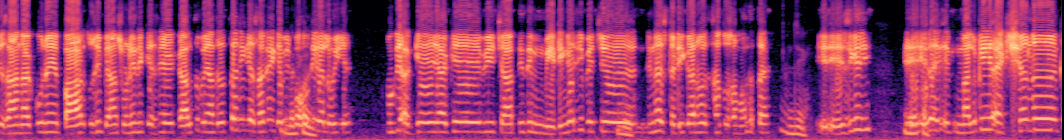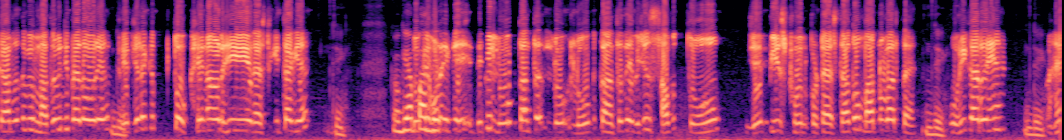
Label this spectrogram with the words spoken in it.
ਕਿਸਾਨ ਆਗੂ ਨੇ ਬਾਹਰ ਤੁਸੀਂ ਬਿਆਨ ਸੁਣੇ ਨੇ ਕਿਸੇ ਨੇ ਗਲਤ ਬਿਆਨ ਦਿੱਤਾ ਨਹੀਂ ਕਿ ਸਾਰੇ ਕਿਹਾ ਵੀ ਬਹੁਤ। ਹੀ ਗੱਲ ਹੋਈ ਹੈ ਕਿਉਂਕਿ ਅੱਗੇ ਜਾ ਕੇ ਵੀ ਚਾਰ ਦਿਨ ਦੀ ਮੀਟਿੰਗ ਹੈ ਜੀ ਵਿੱਚ ਜਿਹਨਾਂ ਸਟੱਡੀ ਕਰਨ ਵਾਸਤੇ ਸਾਨੂੰ ਸਮਾਂ ਦਿੱਤਾ ਹੈ ਜੀ ਇਹ ਸੀਗਾ ਜੀ ਇਹ-। ਇਹਦਾ ਇਹ ਮਤਲਬ ਕਿ ਐਕਸ਼ਨ ਕਰਨ ਦਾ ਤਾਂ ਕੋਈ ਮਤਲਬ ਨਹੀਂ ਪੈਦਾ ਹੋ ਰਿਹਾ। ਫਿਰ ਜਿਹੜਾ ਕਿ ਧੋਖੇ ਨਾਲ ਹੀ ਅਰੈਸਟ ਕੀਤਾ ਗਿਆ। ਜੀ। ਕਿਉਂਕਿ ਆਪਾਂ ਹੁਣ ਦੇਖੋ ਲੋਕਤੰਤਰ ਲੋਕਤੰਤਰ ਦੇ ਵਿੱਚ ਸਭ ਤੋਂ ਜੇ ਪੀਸਫੁਲ ਪ੍ਰੋਟੈਸਟ ਆ ਤਾਂ ਮਰਨ ਵਰਤ ਹੈ। ਉਹੀ ਕਰ ਰਹੇ ਹੈ। ਜੀ। ਹੈ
